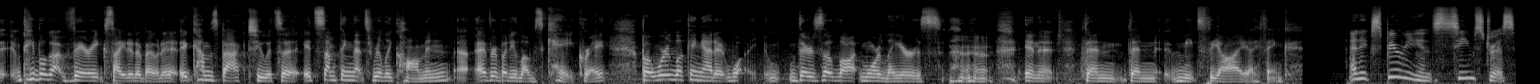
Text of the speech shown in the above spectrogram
uh, people got very excited about it. It comes back to it's a it's something that's really common. Uh, everybody loves cake, right? But we're looking at it. There's a lot more layers in it than than meets the eye. I think. An experienced seamstress,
